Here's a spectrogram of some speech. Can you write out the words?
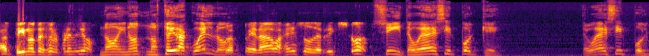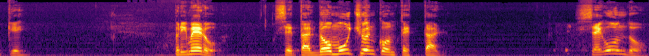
¿A ti no te sorprendió? No, y no, no estoy de acuerdo. ¿Tú esperabas eso de Rick Scott? Sí, te voy a decir por qué. Te voy a decir por qué. Primero, se tardó mucho en contestar. Segundo,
